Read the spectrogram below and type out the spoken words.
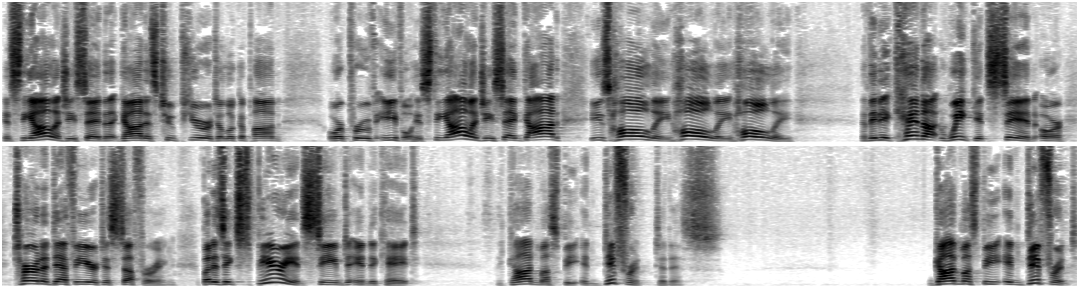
His theology said that God is too pure to look upon or prove evil. His theology said God is holy, holy, holy, and that he cannot wink at sin or turn a deaf ear to suffering. But his experience seemed to indicate that God must be indifferent to this. God must be indifferent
